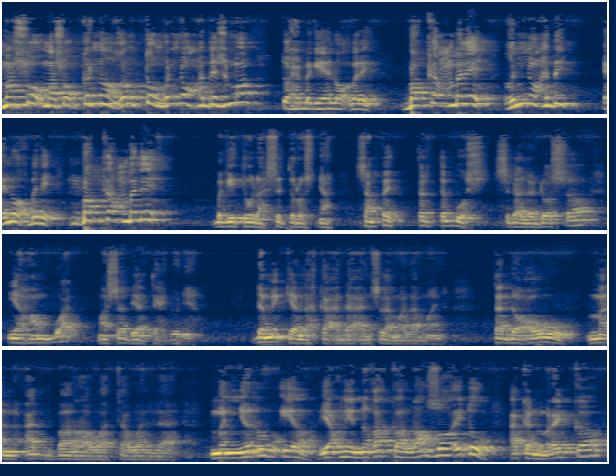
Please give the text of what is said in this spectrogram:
Masuk-masuk kena rentung renyuk habis semua Tuhan bagi elok balik. Bakar balik renyuk habis elok balik. Bakar balik begitulah seterusnya. Sampai tertebus segala dosa yang hang buat masa di atas dunia. Demikianlah keadaan selama-lamanya. Tad'u man adbara wa tawalla. Menyeru ia yakni neraka laza itu akan mereka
